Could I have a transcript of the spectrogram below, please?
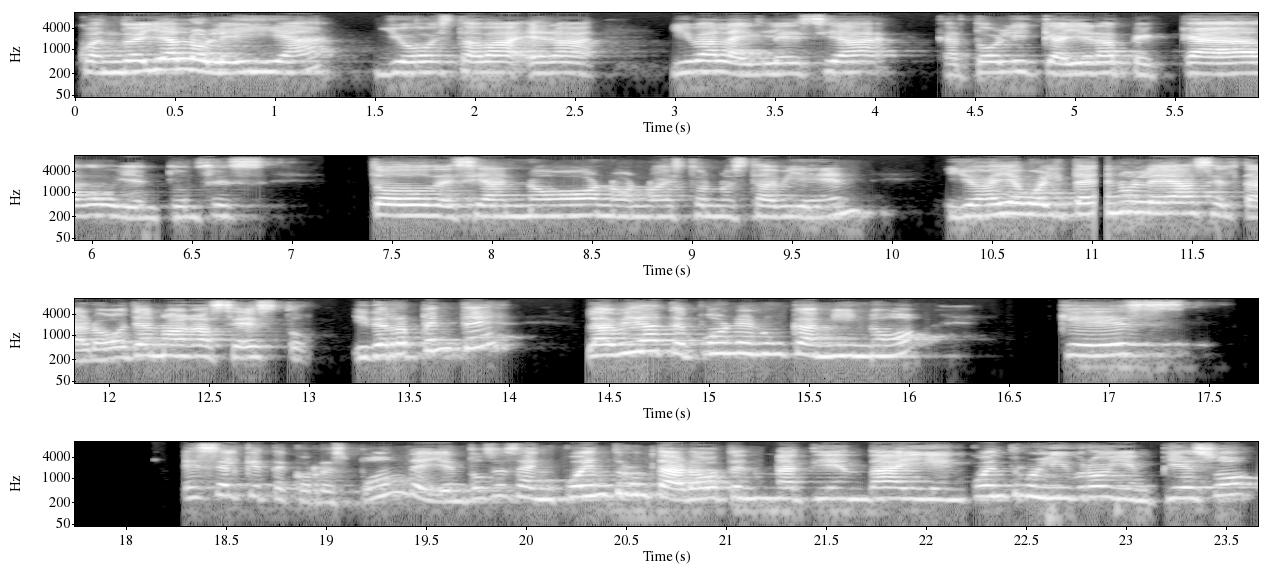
cuando ella lo leía, yo estaba, era, iba a la iglesia católica y era pecado y entonces todo decía, no, no, no, esto no está bien. Y yo, ay, abuelita, ya no leas el tarot, ya no hagas esto. Y de repente la vida te pone en un camino que es, es el que te corresponde. Y entonces encuentro un tarot en una tienda y encuentro un libro y empiezo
